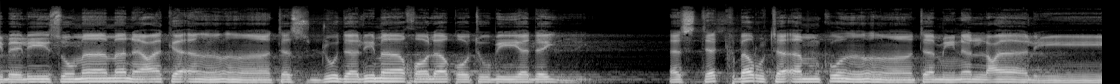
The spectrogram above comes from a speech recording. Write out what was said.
إبليس ما منعك أن تسجد لما خلقت بيدي؟ أستكبرت أم كنت من العالين؟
